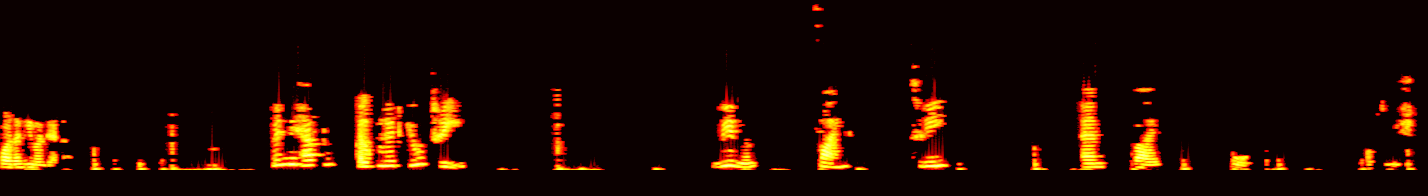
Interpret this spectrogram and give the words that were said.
for the given data when we have to calculate Q3, we will find 3 and 5, 4 observation.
